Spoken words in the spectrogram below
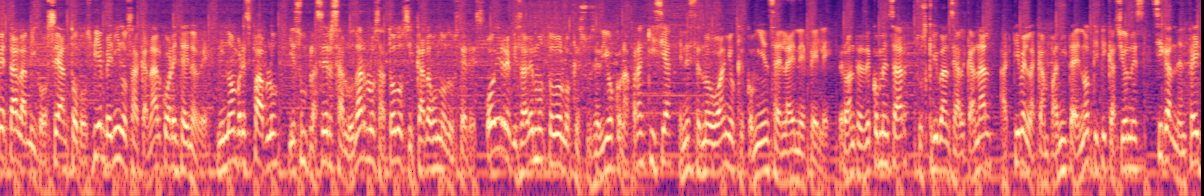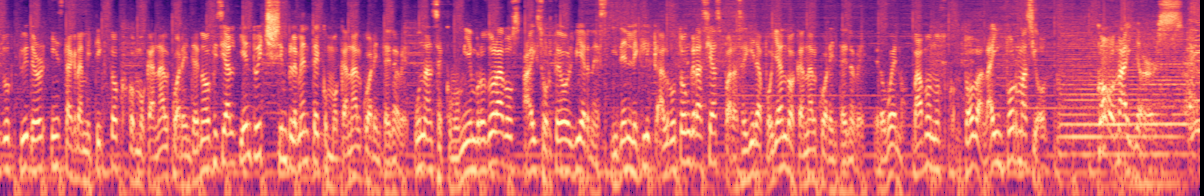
¿Qué tal amigos? Sean todos bienvenidos a Canal 49. Mi nombre es Pablo y es un placer saludarlos a todos y cada uno de ustedes. Hoy revisaremos todo lo que sucedió con la franquicia en este nuevo año que comienza en la NFL. Pero antes de comenzar, suscríbanse al canal, activen la campanita de notificaciones, sigan en Facebook, Twitter, Instagram y TikTok como Canal 49 Oficial y en Twitch simplemente como Canal 49. Únanse como miembros dorados, hay sorteo el viernes y denle clic al botón gracias para seguir apoyando a Canal 49. Pero bueno, vámonos con toda la información. Go Niners!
